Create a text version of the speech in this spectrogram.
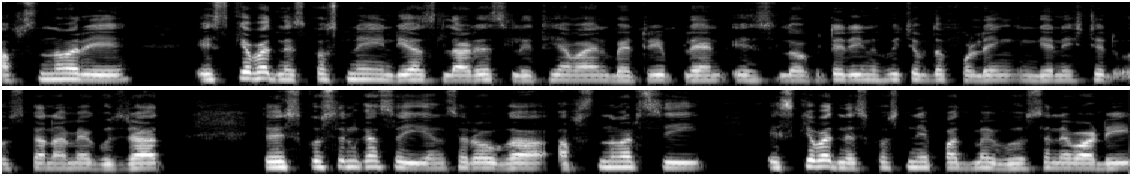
ऑप्शन नंबर ए इसके बाद नेक्स्ट क्वेश्चन है, India's largest lithium ion battery plant is located in which of the following Indian state, उसका नाम है गुजरात। तो इस क्वेश्चन का सही आंसर होगा ऑप्शन नंबर सी। इसके बाद नेक्स्ट क्वेश्चन है Padma Vibhushan awardee,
